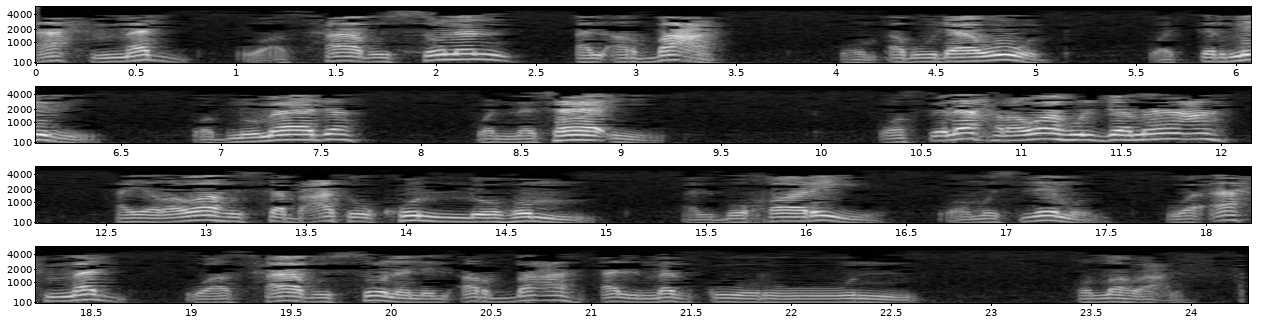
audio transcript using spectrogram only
أحمد وأصحاب السنن الأربعة وهم أبو داود والترمذي وابن ماجه والنسائي. واصطلاح رواه الجماعة أي رواه السبعة كلهم البخاري ومسلم وأحمد وأصحاب السنن الأربعة المذكورون. والله أعلم.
